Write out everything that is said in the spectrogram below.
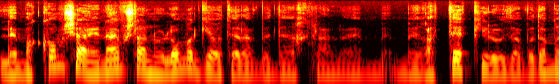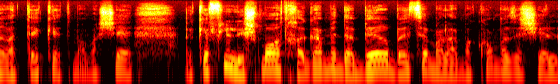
למקום שהעיניים שלנו לא מגיעות אליו בדרך כלל, מרתק, כאילו, זו עבודה מרתקת, ממש, וכיף לי לשמוע אותך גם מדבר בעצם על המקום הזה של,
